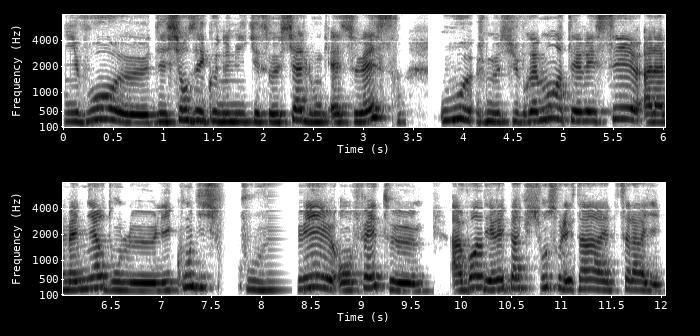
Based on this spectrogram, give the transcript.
au niveau euh, des sciences économiques et sociales, donc SES, où euh, je me suis vraiment intéressée à la manière dont le, les conditions pouvaient, en fait, euh, avoir des répercussions sur les salariés.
